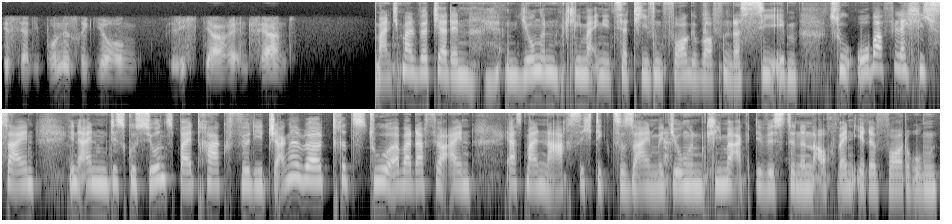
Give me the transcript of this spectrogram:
ist ja die Bundesregierung Lichtjahre entfernt. Manchmal wird ja den jungen Klimainitiativen vorgeworfen, dass sie eben zu oberflächlich seien. In einem Diskussionsbeitrag für die Jungle World trittst du aber dafür ein, erstmal nachsichtig zu sein mit jungen Klimaaktivistinnen, auch wenn ihre Forderungen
